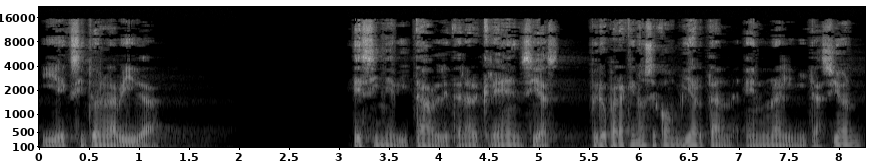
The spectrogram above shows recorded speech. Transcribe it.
y éxito en la vida. Es inevitable tener creencias, pero para que no se conviertan en una limitación,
